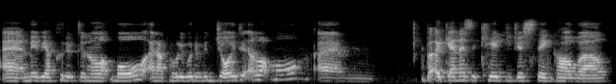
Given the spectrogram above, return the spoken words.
um, maybe I could have done a lot more, and I probably would have enjoyed it a lot more. Um, but again, as a kid, you just think, oh well,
